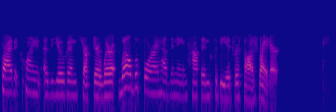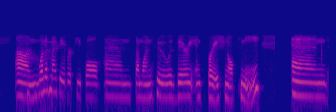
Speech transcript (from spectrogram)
private client as a yoga instructor, where well before I had the name, happened to be a dressage rider. Um, one of my favorite people and someone who was very inspirational to me. And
